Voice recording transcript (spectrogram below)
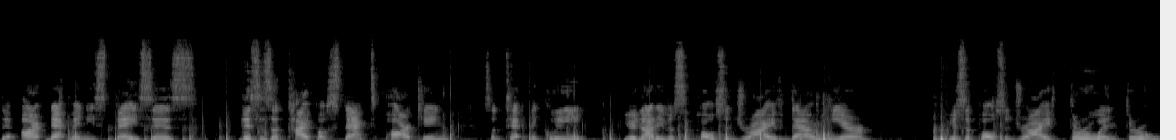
There aren't that many spaces. This is a type of stacked parking. So technically, you're not even supposed to drive down here. You're supposed to drive through and through.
